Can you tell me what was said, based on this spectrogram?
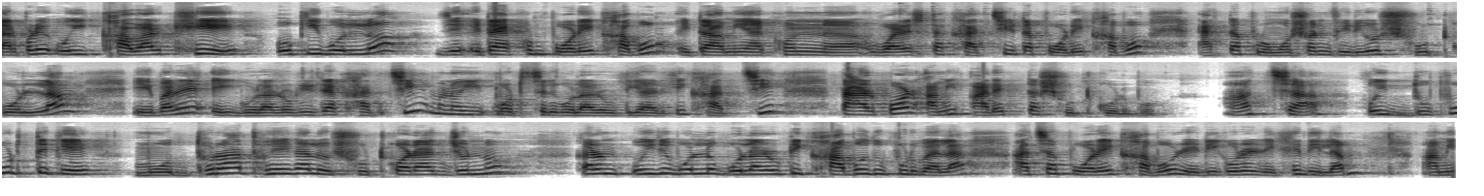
তারপরে ওই খাবার খেয়ে ও কি বলল যে, এটা এখন পরে খাব, এটা আমি এখন ওয়ারেসটা খাচ্ছি, এটা পরে খাব। একটা প্রমোশন ভিডিও শ্যুট করলাম, এবারে এই গোলা রুটিটা খাচ্ছি মানে ওই ওটসের গোলা রুটি আর কি খাচ্ছি। তারপর আমি আরেকটা শ্যুট করব। আচ্ছা ওই দুপুর থেকে মধ্যরাত হয়ে গেল শ্যুট করার জন্য? কারণ ওই যে বলল গোলা রুটি খাব দুপুরবেলা। আচ্ছা পরে খাব রেডি করে রেখে দিলাম। আমি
